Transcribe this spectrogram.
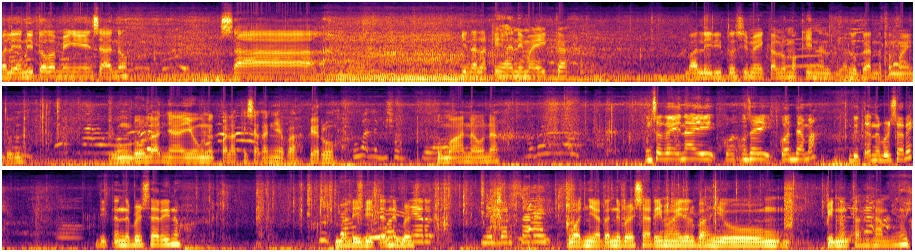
Bali, andito kami ngayon sa ano? Sa kinalakihan ni Maika. Bali, dito si Maika lumaki na lugar na to mga idol. Yung lola niya yung nagpalaki sa kanya pa pero pumanaw na. Unsa gay na unsa kuan ma? Date anniversary? Date anniversary no. Bali, date anniversary. Anniversary. One year anniversary mga idol ba yung pinuntahan namin. Uy,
